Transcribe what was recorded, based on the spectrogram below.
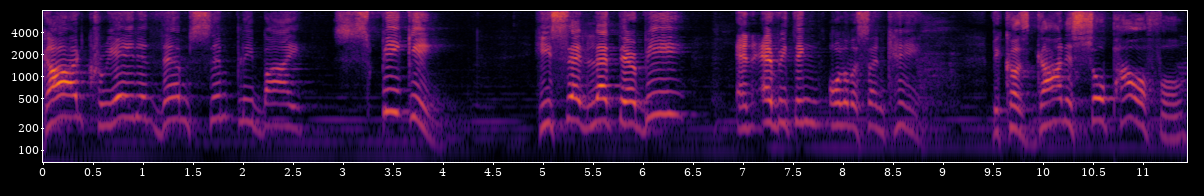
God created them simply by speaking. He said, Let there be, and everything all of a sudden came. Because God is so powerful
